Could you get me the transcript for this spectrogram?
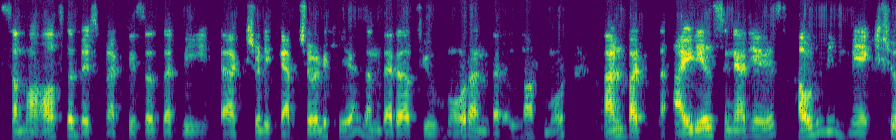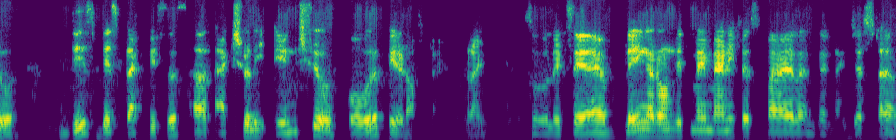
some of the best practices that we actually captured here. Then there are a few more, and there are a lot more. And but the ideal scenario is how do we make sure these best practices are actually ensured over a period of time, right? So let's say I'm playing around with my manifest file and then I just uh,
